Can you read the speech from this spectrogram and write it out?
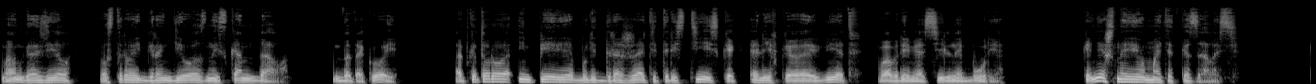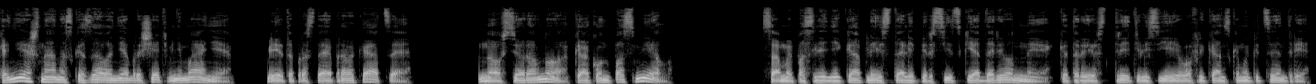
он грозил устроить грандиозный скандал. Да такой, от которого империя будет дрожать и трястись, как оливковая ветвь во время сильной бури. Конечно, ее мать отказалась. Конечно, она сказала не обращать внимания, и это простая провокация. Но все равно, как он посмел? Самой последней каплей стали персидские одаренные, которые встретились ею в африканском эпицентре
